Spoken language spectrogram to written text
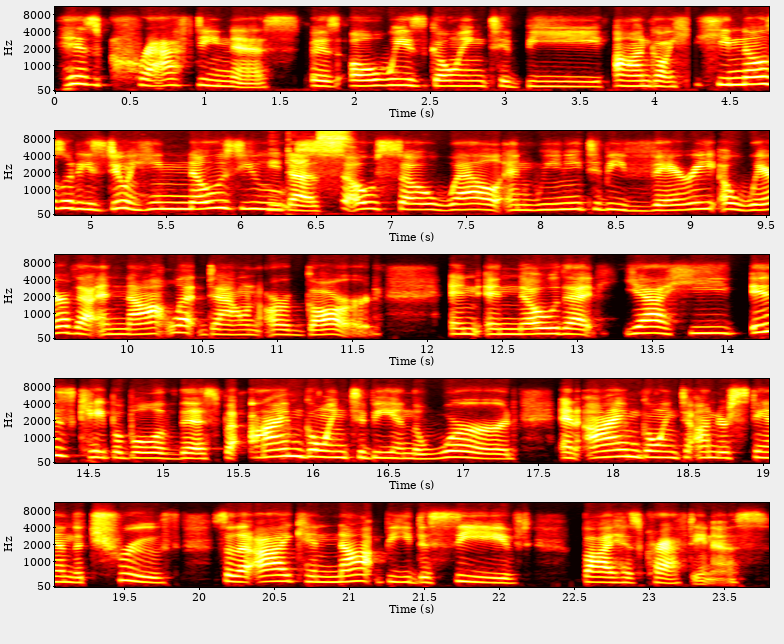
His craftiness is always going to be ongoing. He knows what he's doing. He knows you he does. so, so well. And we need to be very aware of that and not let down our guard and and know that yeah he is capable of this but i'm going to be in the word and i'm going to understand the truth so that i cannot be deceived by his craftiness.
